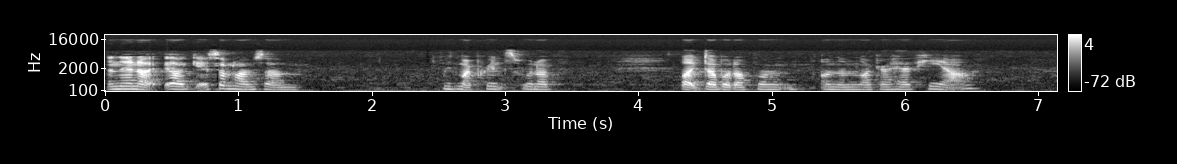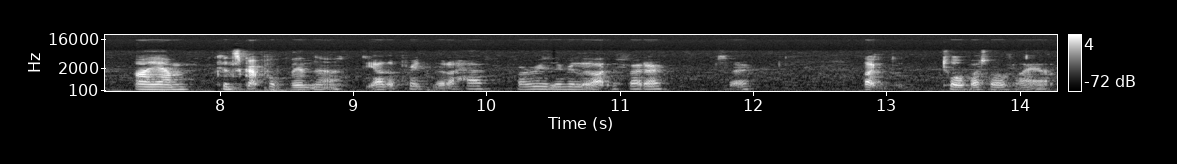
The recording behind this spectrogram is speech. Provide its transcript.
And then I, I get sometimes um with my prints when I've like doubled up on on them like I have here, I um can scrapbook then the the other print that I have. I really really like the photo, so like 12 by 12 layout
